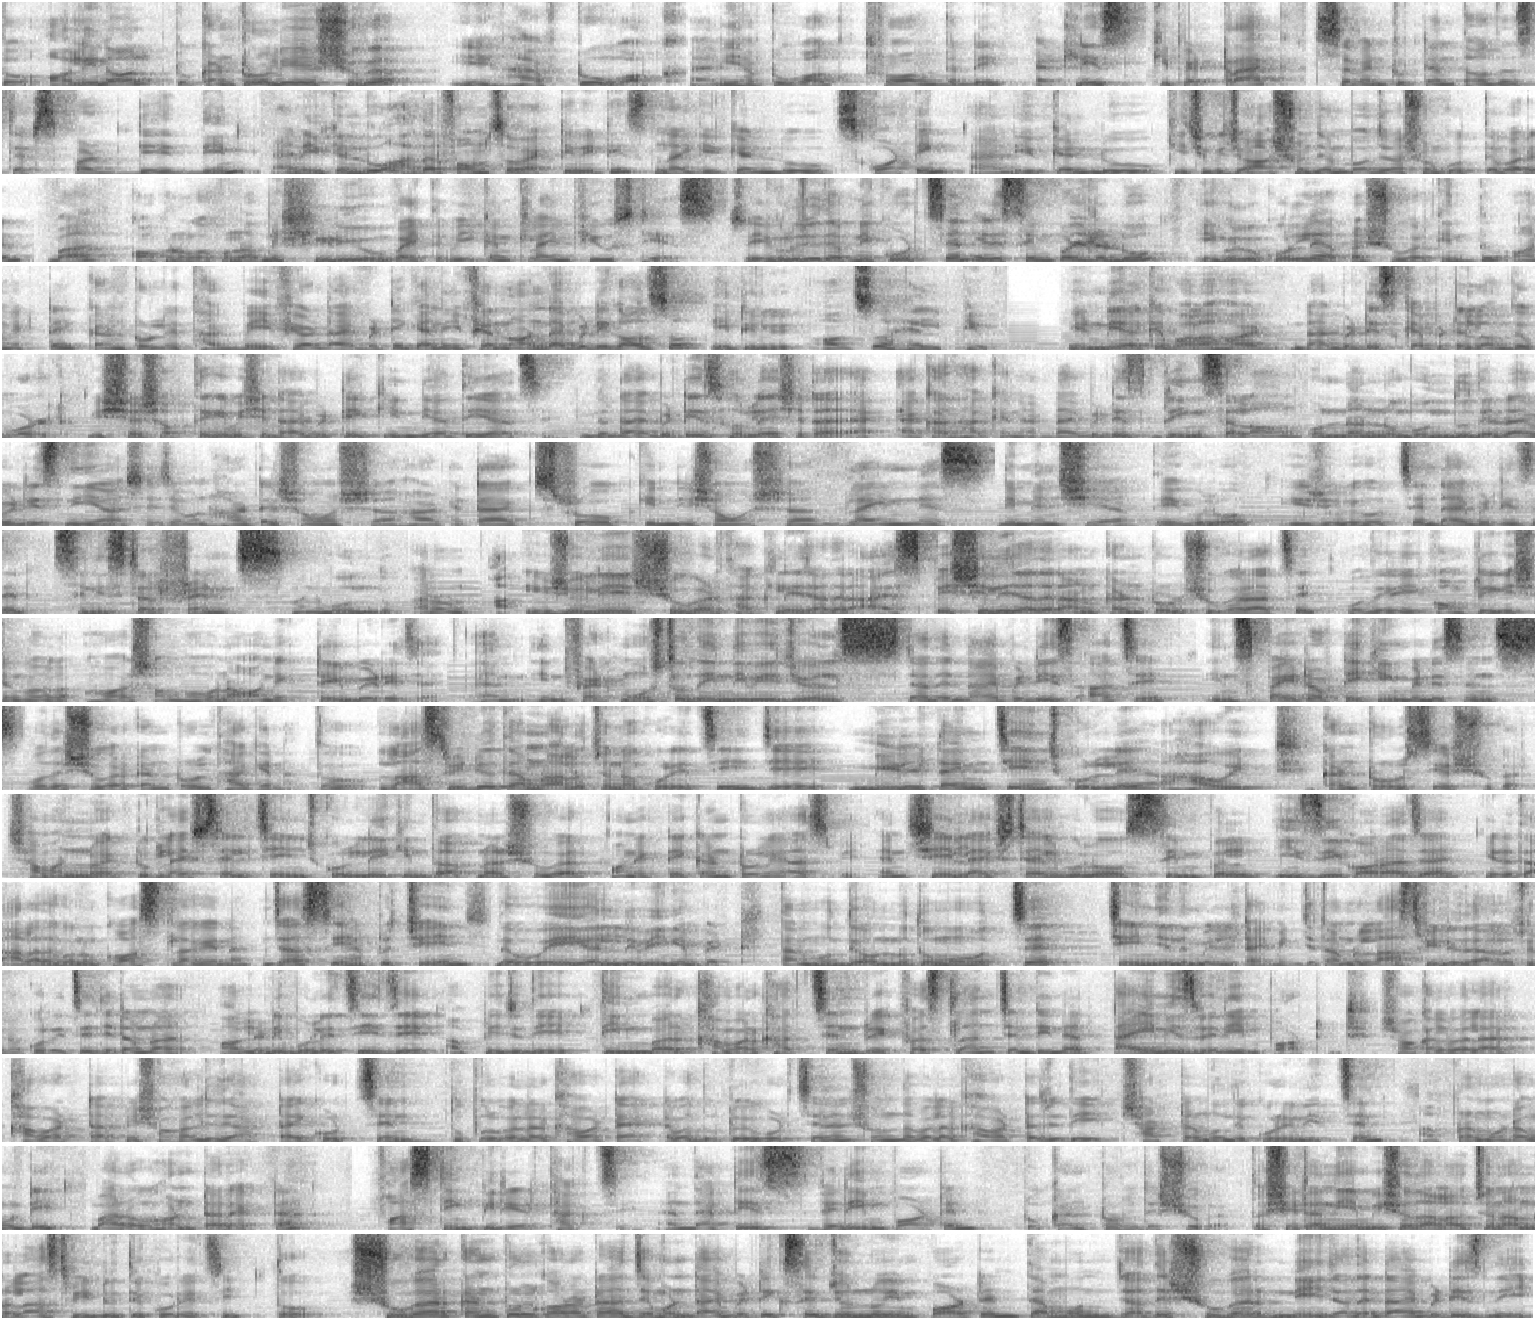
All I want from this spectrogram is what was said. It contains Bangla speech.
তো all in all to control your sugar you have to walk. And you have to walk throughout the day. At least keep a track 7 to 10000 steps per day din. And you can do other forms of activities, like you can do squatting, and you can do কিছু কিছু আসন, যেমন বজ্রাসন করতে পারেন, বা কখনো কখনো আপনি সিঁড়িও পাইতে you can climb few stairs so এগুলো যদি আপনি করছেন it is simple to do এগুলো করলে আপনার সুগার কিন্তু অনেকটাই কন্ট্রোলে থাকবে। If you are diabetic and if you are non diabetic also it will also help you ইন্ডিয়াকে বলা হয় diabetes capital of the world. বিশ্বের সব থেকে বেশি ডায়াবেটিক ইন্ডিয়াতেই আছে। কিন্তু ডায়াবেটিস হলে সেটা একা থাকে না। ডায়াবেটিস ব্রিংস অ্যালং অন্যান্য বন্ধুদের ডায়াবেটিস নিয়ে আসে, যেমন হার্টের সমস্যা, হার্ট অ্যাটাক, স্ট্রোক, কিডনির সমস্যা, ব্লাইন্ডনেস, ডিমেনশিয়া। তো এগুলো ইউজুয়ালি হচ্ছে ডায়াবেটিসের সিনিস্টার ফ্রেন্ডস মানে বন্ধু। কারণ ইউজুয়ালি সুগার থাকলে যাদের, স্পেশালি যাদের আনকন্ট্রোল সুগার আছে, ওদের এই কমপ্লিকেশন হওয়ার সম্ভাবনা অনেকটাই বেড়ে যায়। And in fact most of the individuals যাদের ডায়াবেটিস আছে in spite of taking medicines ওদের সুগার কন্ট্রোল থাকে না। তো লাস্ট ভিডিওতে আমরা আলোচনা করেছি যে মিল টাইম চেঞ্জ করলে how it controls your sugar সামান্য একটু লাইফস্টাইল চেঞ্জ করলেই কিন্তু আপনার সুগার অনেকটাই কন্ট্রোলে আসবে। অ্যান্ড সেই লাইফস্টাইলগুলো সিম্পল ইজি করা যায়, এটাতে আলাদা কোনো কস্ট লাগে না। Just you have to change the way you are living a bet তার মধ্যে অন্যতম হচ্ছে change in the meal timing যেটা আমরা লাস্ট ভিডিওতে আলোচনা করেছি, যেটা আমরা অলরেডি বলেছি যে আপনি যদি তিনবার খাবার খাচ্ছেন breakfast lunch and dinner time is very important সকালবেলার খাবারটা আপনি সকাল যদি আটটায় করছেন, দুপুরবেলার খাবারটা একটা বা দুটোই করছেন অ্যান্ড সন্ধ্যাবেলার খাবারটা যদি সাতটার মধ্যে করে নিচ্ছেন, আপনার মোটামুটি বারো ঘণ্টার একটা ফাস্টিং পিরিয়ড থাকছে and that is very important to control the sugar তো সেটা নিয়ে বিশদ আলোচনা আমরা লাস্ট ভিডিওতে করেছি। তো সুগার কন্ট্রোল করাটা যেমন ডায়াবেটিক্সের জন্য ইম্পর্টেন্ট তেমন যাদের সুগার নেই, যাদের ডায়াবেটিস নেই,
